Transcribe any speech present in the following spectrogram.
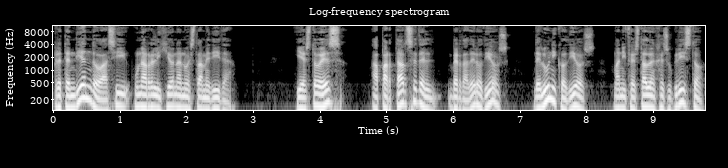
pretendiendo así una religión a nuestra medida. Y esto es apartarse del verdadero Dios, del único Dios, manifestado en Jesucristo,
